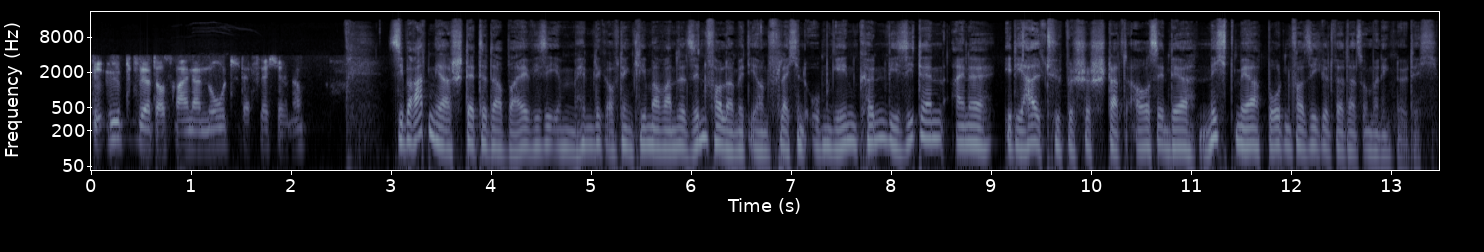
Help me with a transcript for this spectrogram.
geübt wird aus reiner Not der Fläche. Ne? Sie beraten ja Städte dabei, wie sie im Hinblick auf den Klimawandel sinnvoller mit ihren Flächen umgehen können. Wie sieht denn eine idealtypische Stadt aus, in der nicht mehr Boden versiegelt wird als unbedingt nötig?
